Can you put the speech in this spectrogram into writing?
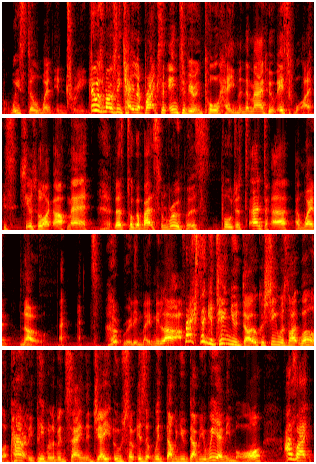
but we still went intrigued. It was mostly Kayla Braxton interviewing Paul Heyman, the man who is wise. She was like, oh man, let's talk about some rumours. Paul just turned to her and went, no. Really made me laugh. Braxton continued though, because she was like, well, apparently people have been saying that Jey Uso isn't with WWE anymore. I was like,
